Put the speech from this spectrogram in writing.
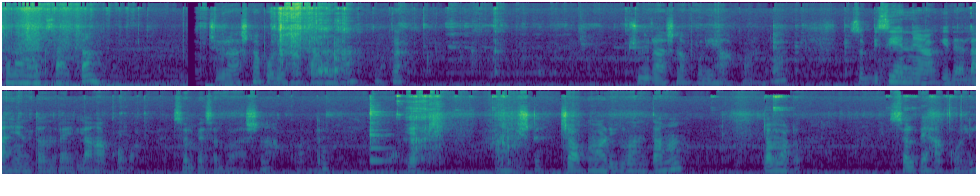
ಚೆನ್ನಾಗಿ ಮಿಕ್ಸ್ ಆಯಿತಾ ಚೂರು ಅರಿಶಿನ ಪುಡಿ ಹಾಕೊಳ್ಳೋಣ ಓಕೆ ಚೂರು ಅರಿಶಿನ ಪುಡಿ ಹಾಕ್ಕೊಂಡು ಸ್ವಲ್ಪ ಬಿಸಿ ಎಣ್ಣೆ ಆಗಿದೆ ಅಲ್ಲ ಏನು ತೊಂದರೆ ಇಲ್ಲ ಹಾಕೋಬೋದು ಸ್ವಲ್ಪ ಸ್ವಲ್ಪ ಅರಿಶಿನ ಓಕೆ ನೆಕ್ಸ್ಟ್ ಚಾಪ್ ಮಾಡಿರುವಂತಹ ಟೊಮೊಟೊ. ಸ್ವಲ್ಪ ಹಾಕ್ಕೊಳ್ಳಿ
